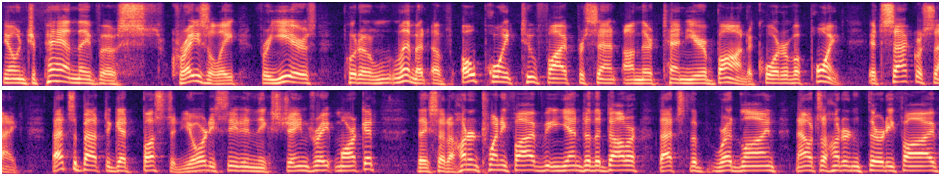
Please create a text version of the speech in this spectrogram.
You know, in Japan, they've uh, crazily, for years, put a limit of 0.25% on their 10 year bond, a quarter of a point. It's sacrosanct. That's about to get busted. You already see it in the exchange rate market. They said 125 yen to the dollar. That's the red line. Now it's 135.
